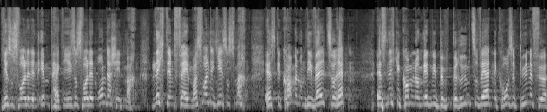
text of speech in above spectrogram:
Jesus wollte den Impact, Jesus wollte den Unterschied machen, nicht den Fame. Was wollte Jesus machen? Er ist gekommen, um die Welt zu retten. Er ist nicht gekommen, um irgendwie berühmt zu werden, eine große Bühne für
